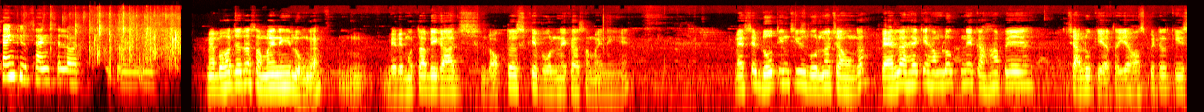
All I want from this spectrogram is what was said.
thank you thanks a lot मैं बहुत ज़्यादा समय नहीं लूँगा मेरे मुताबिक आज डॉक्टर्स के बोलने का समय नहीं है मैं सिर्फ दो तीन चीज़ बोलना चाहूँगा पहला है कि हम लोग ने कहाँ पे चालू किया था यह हॉस्पिटल किस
